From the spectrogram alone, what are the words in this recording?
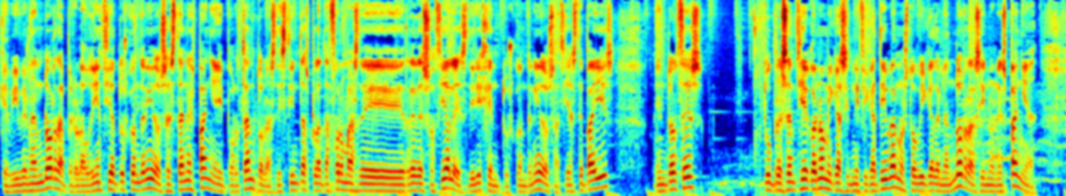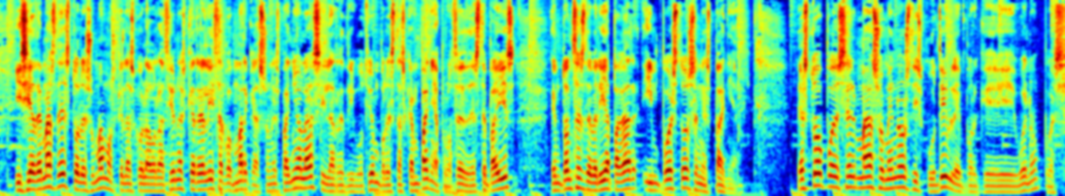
que vive en Andorra, pero la audiencia de tus contenidos está en España y por tanto las distintas plataformas de redes sociales dirigen tus contenidos hacia este país, entonces tu presencia económica significativa no está ubicada en Andorra, sino en España. Y si además de esto le sumamos que las colaboraciones que realiza con marcas son españolas y la retribución por estas campañas procede de este país, entonces debería pagar impuestos en España. Esto puede ser más o menos discutible porque, bueno, pues,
